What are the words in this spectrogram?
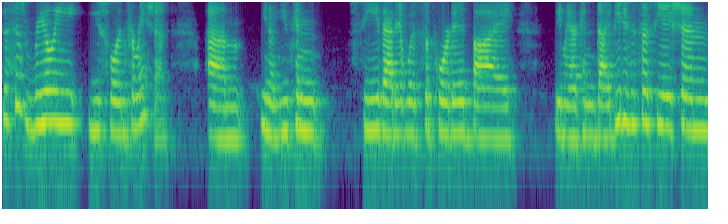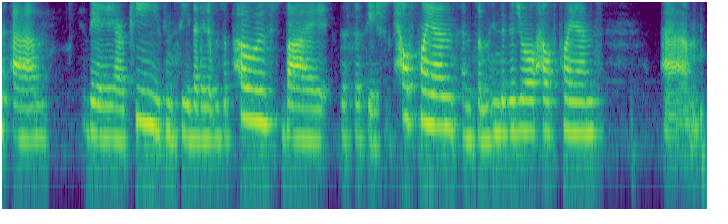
this is really useful information. Um, you know, you can see that it was supported by the American Diabetes Association, um, the AARP. You can see that it was opposed by the Association of Health Plans and some individual health plans. Um,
